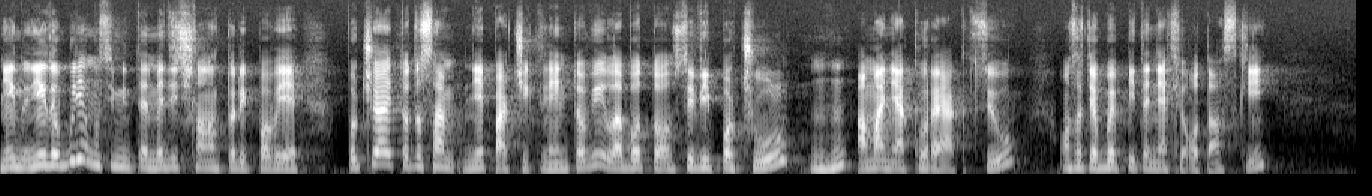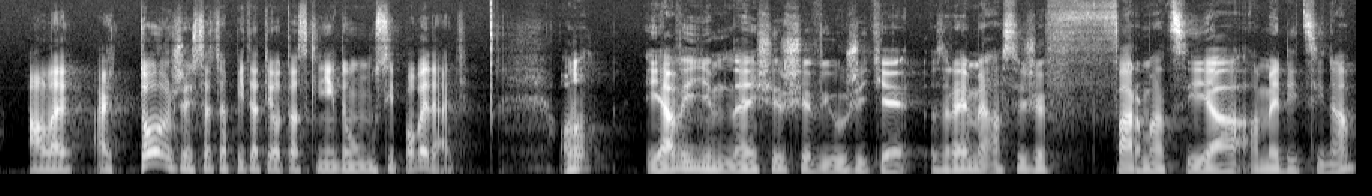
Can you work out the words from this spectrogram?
Niekto, niekto bude musieť mať ten medzičlánok, ktorý povie, počúvaj, toto sa nepáči klientovi, lebo to si vypočul uh-huh. a má nejakú reakciu. On sa ťa bude pýtať nejaké otázky, ale aj to, že sa ťa pýta tie otázky, niekto mu musí povedať. Ono, ja vidím najširšie využitie zrejme asi, že farmácia a medicína,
